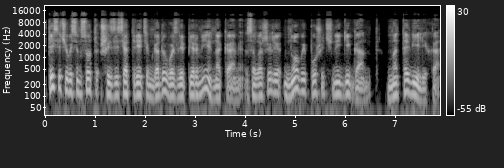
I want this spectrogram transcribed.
В 1863 году возле Перми на Каме заложили новый пушечный гигант — Мотовилиха,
